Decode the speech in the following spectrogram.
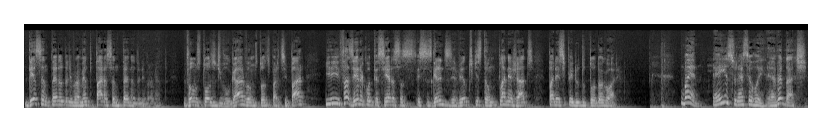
de Santana do Livramento para Santana do Livramento. Vamos todos divulgar, vamos todos participar e fazer acontecer essas, esses grandes eventos que estão planejados para esse período todo agora. Bueno, é isso, né, seu Rui? É verdade.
